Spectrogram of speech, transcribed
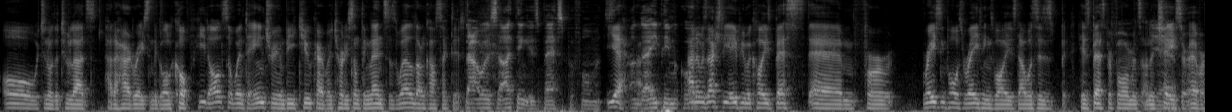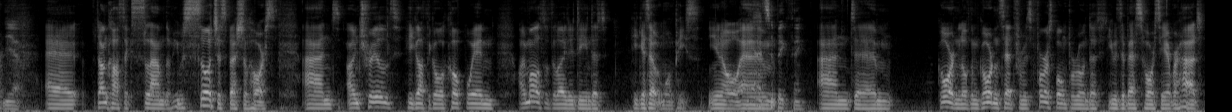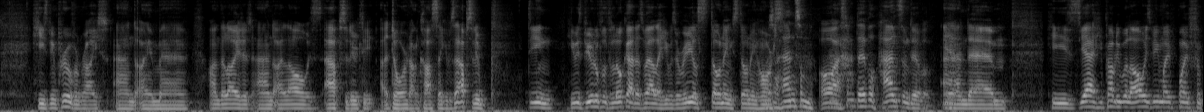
Oh, you know the two lads had a hard race in the Gold Cup. He'd also went to Aintree and beat Cue Card by thirty something lengths as well. Don Cossack did. That was, I think, his best performance. Yeah. under AP McCoy. and it was actually AP McCoy's best um, for Racing Post ratings wise. That was his his best performance on a Yeah. chaser ever. Yeah. Uh, Don Cossack slammed him. He was such a special horse, and I'm thrilled he got the Gold Cup win. I'm also delighted, Dean, that he gets out in one piece. You know, um, That's a big thing. and um, Gordon loved him. Gordon said from his first bumper run that he was the best horse he ever had. He's been proven right, and I'm uh, I'm delighted, and I'll always absolutely adore Don Cossack. He was absolute. Dean, he was beautiful to look at as well. Like, he was a real stunning, stunning He horse. was a handsome, Oh, handsome devil. handsome devil, Yeah. and um, he's yeah, he probably will always be my my f-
